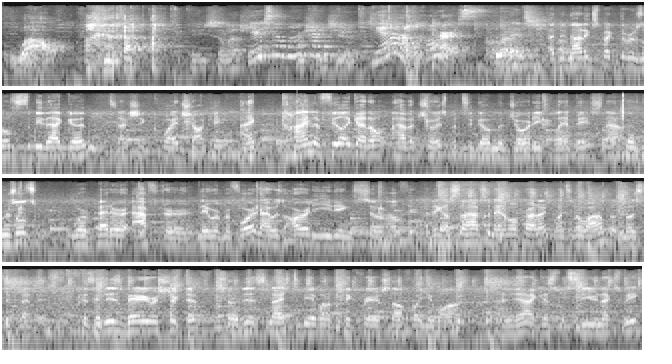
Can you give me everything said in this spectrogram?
wow. Thank you so much. You're so welcome. Appreciate you. Yeah, of course. All right. I did not expect the results to be that good. It's actually quite shocking. I kind of feel like I don't have a choice but to go majority plant-based now. The results were better after they were before and I was already eating so healthy. I think I'll still have some animal product once in a while, but mostly plant-based. Because it is very restrictive, so it is nice to be able to pick for yourself what you want. And yeah, I guess we'll see you next week.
